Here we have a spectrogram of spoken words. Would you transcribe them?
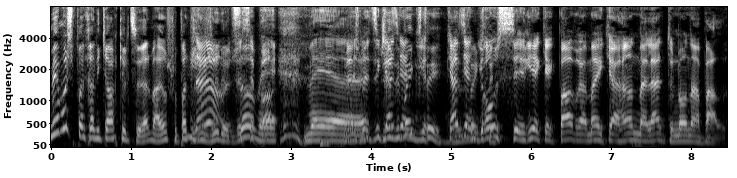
Mais moi, je suis pas chroniqueur culturel, Mario. Je peux pas te juger non, de je ça, sais mais, pas. mais, euh, mais je me dis, je quand il y a une, quand y a grosse série à quelque part vraiment écœurante, malade, tout le monde en parle.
